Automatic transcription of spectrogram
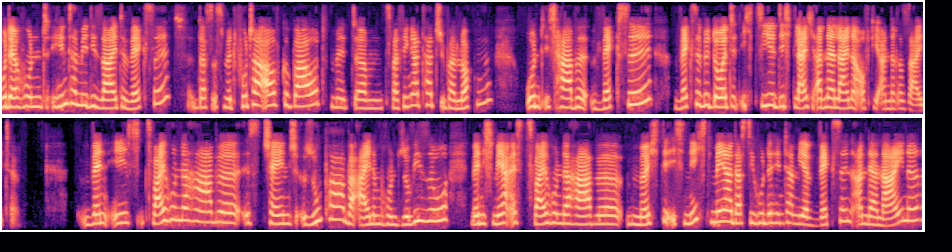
wo der Hund hinter mir die Seite wechselt. Das ist mit Futter aufgebaut, mit ähm, zwei Fingertouch über Locken. Und ich habe Wechsel. Wechsel bedeutet, ich ziehe dich gleich an der Leine auf die andere Seite. wenn ich zwei Hunde habe, ist Change super, bei einem Hund sowieso. Wenn ich mehr als zwei Hunde habe, möchte ich nicht mehr, dass die Hunde hinter mir wechseln an der Leine,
